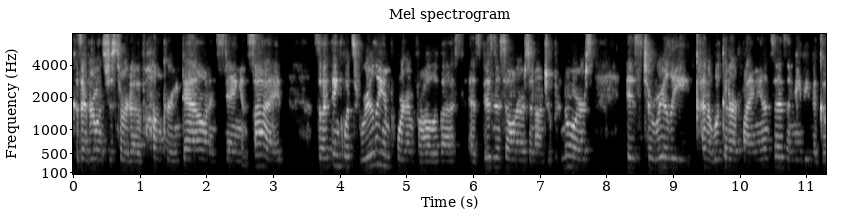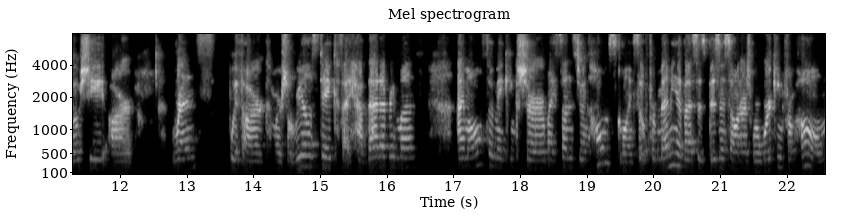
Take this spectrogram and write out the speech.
because everyone's just sort of hunkering down and staying inside. So I think what's really important for all of us as business owners and entrepreneurs is to really kind of look at our finances and maybe negotiate our rents with our commercial real estate because I have that every month. I'm also making sure my son's doing homeschooling. So, for many of us as business owners, we're working from home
